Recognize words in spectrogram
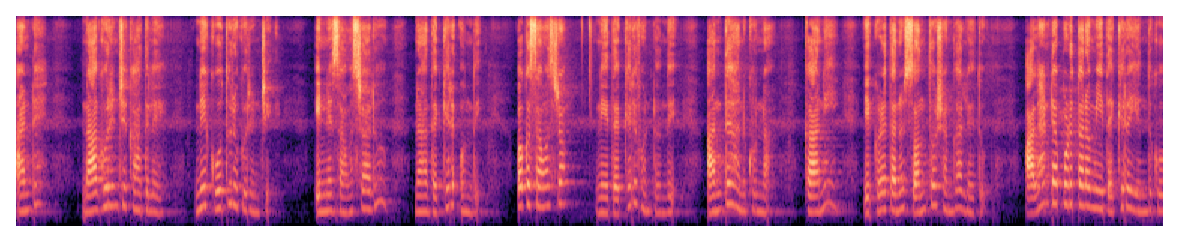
అంటే నా గురించి కాదులే నీ కూతురు గురించి. ఇన్ని సంవత్సరాలు నా దగ్గర ఉంది. ఒక సంవత్సరం నీ దగ్గర ఉంటుంది. అంతే అనుకున్నా. కానీ ఇక్కడ తను సంతోషంగా లేదు. అలాంటప్పుడు తను మీ దగ్గర ఎందుకు?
